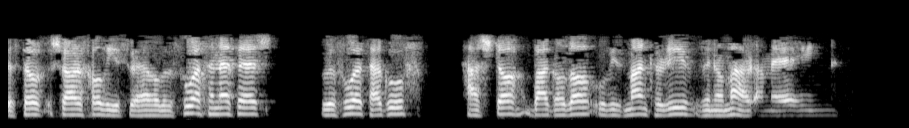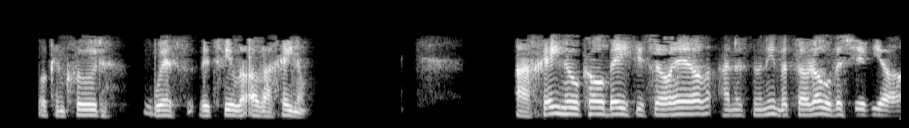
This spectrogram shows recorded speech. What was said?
בסוף שאר כל ישראל, לרפואת הנפש ורפואת הגוף, השתו בעגלו ובזמן קריב ונאמר אמן. We'll conclude with the tefillah of Achenu. Achenu kol beis Yisrael, הנתונים בצרו ובשוויו,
